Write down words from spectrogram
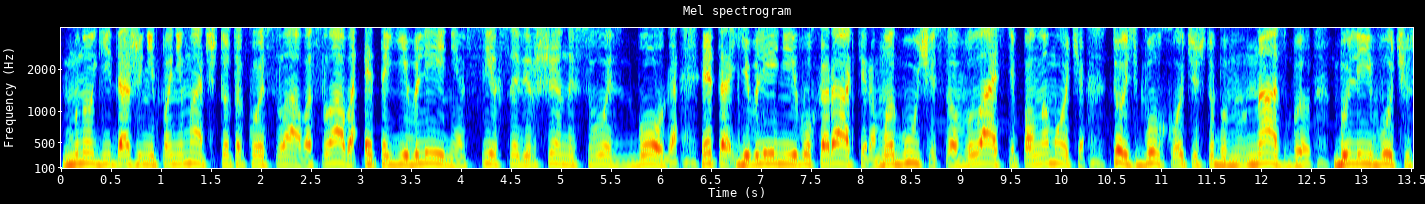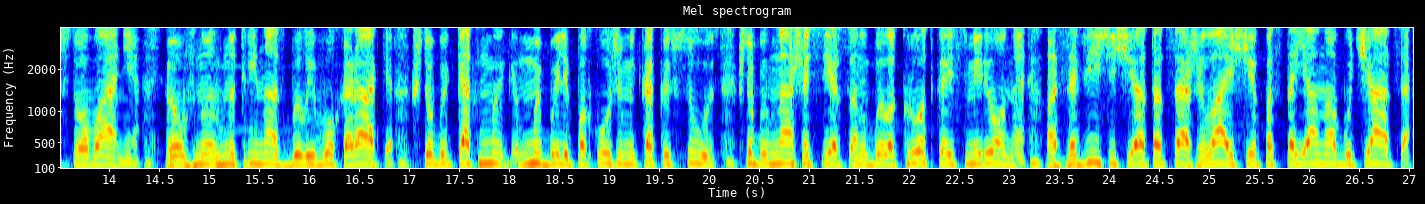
многие даже не понимают, что такое слава. Слава – это явление всех совершенных свойств Бога. Это явление Его характера, могущества, власти, полномочия. То есть Бог хочет, чтобы чтобы в нас был, были его чувствования, э, внутри нас был его характер, чтобы как мы, мы были похожими, как Иисус, чтобы наше сердце, оно было кроткое и смиренное, а зависящее от Отца, желающее постоянно обучаться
